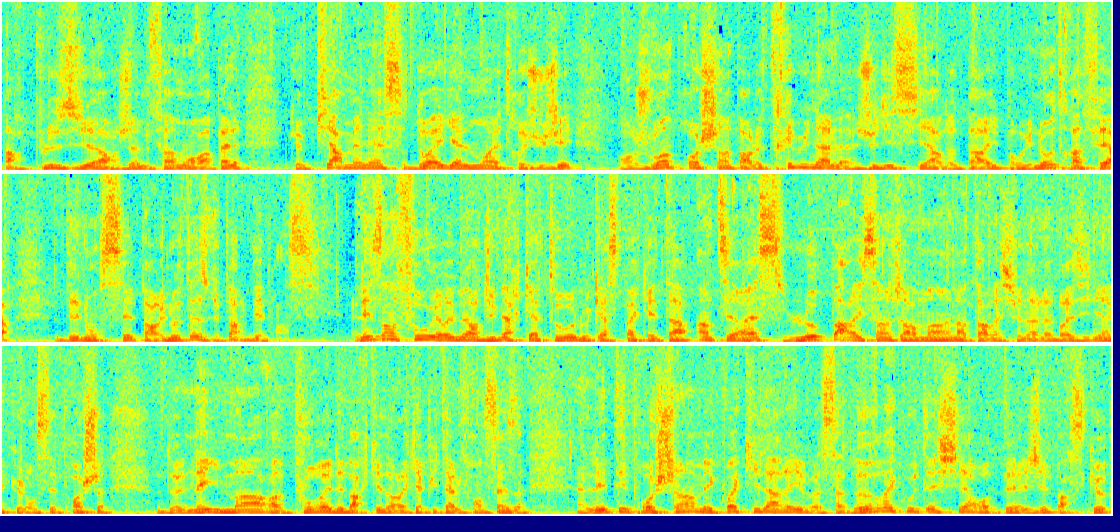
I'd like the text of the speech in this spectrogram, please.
par plusieurs jeunes femmes. On rappelle que Pierre Ménès doit également être jugé en juin prochain par le tribunal judiciaire de Paris pour une autre affaire dénoncée par une hôtesse du Parc des Princes. Les infos et rumeurs du mercato, Lucas Paqueta intéresse le Paris Saint-Germain. L'international brésilien que l'on sait proche de Neymar pourrait débarquer dans la capitale française l'été prochain. Mais quoi qu'il arrive, ça devrait coûter cher au PSG parce que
